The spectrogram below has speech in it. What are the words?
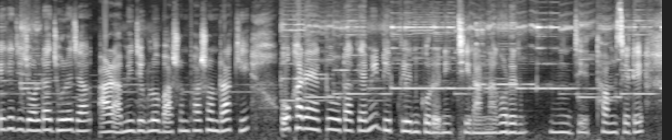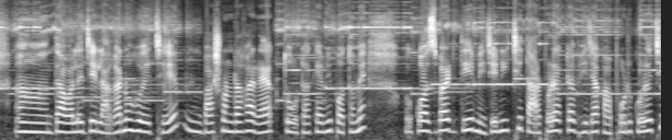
রেখেছি, জলটা ঝরে যাক। আর আমি যেগুলো বাসন ফাসন রাখি, ওখানে একটু ওটাকে আমি ডিপ ক্লিন করে নিচ্ছি রান্নাঘরের যে থাম সেটে দেওয়ালে যে লাগানো হয়েছে বাসন রাখার র্যাক তো ওটাকে আমি প্রথমে কসবার দিয়ে মেজে নিচ্ছি, তারপরে একটা ভেজা কাপড় করেছি,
